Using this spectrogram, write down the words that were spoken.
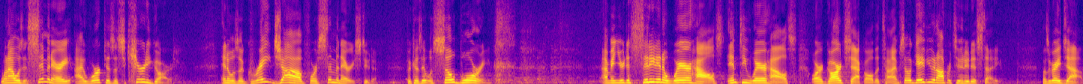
When I was at seminary, I worked as a security guard, and it was a great job for a seminary student because it was so boring. I mean, you're just sitting in a warehouse, empty warehouse, or a guard shack all the time. So it gave you an opportunity to study. It was a great job.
